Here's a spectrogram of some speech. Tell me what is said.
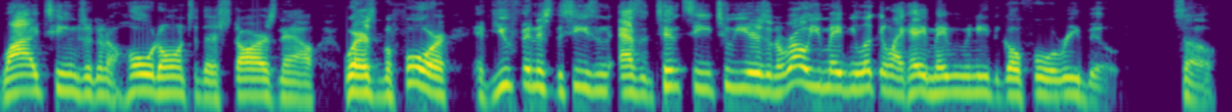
why teams are going to hold on to their stars now. Whereas before, if you finish the season as a 10th seed two years in a row, you may be looking like, hey, maybe we need to go full rebuild. So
